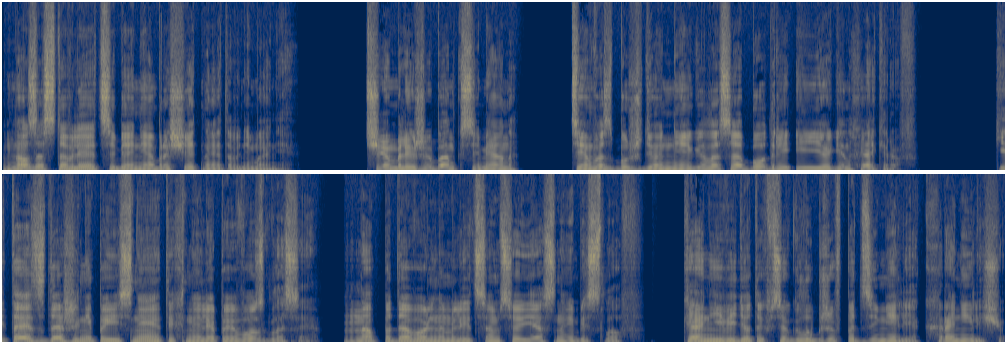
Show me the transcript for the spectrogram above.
но заставляет себя не обращать на это внимания. Чем ближе банк семян, тем возбужденнее голоса Бодри и ее генхакеров. Китаец даже не поясняет их нелепые возгласы, но по довольным лицам все ясно и без слов. Канье ведет их все глубже в подземелье, к хранилищу,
